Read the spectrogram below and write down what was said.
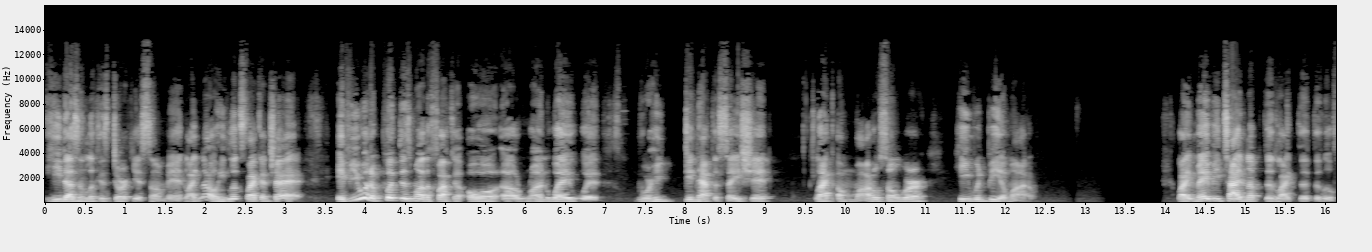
he doesn't look as dorky as some man. Like, no, he looks like a Chad. If you would have put this motherfucker on a runway with where he didn't have to say shit, like a model somewhere, he would be a model. Like maybe tighten up the like the the little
